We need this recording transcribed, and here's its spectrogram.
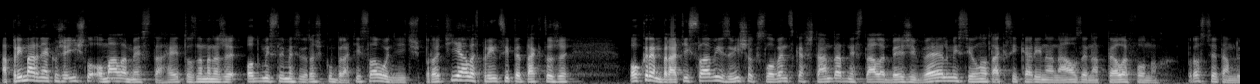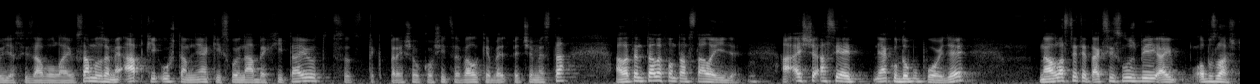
a primárne akože išlo o malé mesta, hej, to znamená, že odmyslíme si trošku Bratislavu, nič proti, ale v princípe takto, že okrem Bratislavy, zvyšok Slovenska štandardne stále beží veľmi silno taxikarina naozaj na telefónoch. Proste tam ľudia si zavolajú. Samozrejme, apky už tam nejaký svoj nábeh chytajú, tak Prešov, Košice, veľké, väčšie mesta, ale ten telefón tam stále ide. A ešte asi aj nejakú dobu pôjde, No a vlastne tie taxislužby, aj obzvlášť,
